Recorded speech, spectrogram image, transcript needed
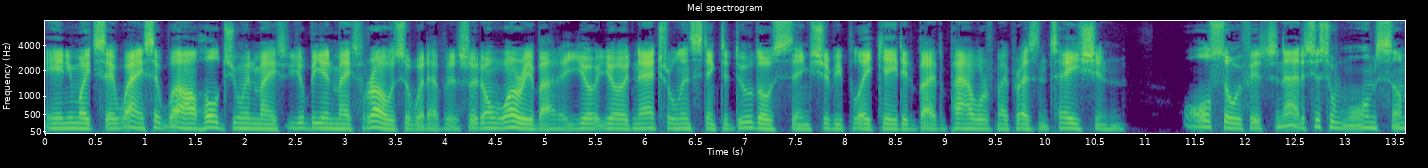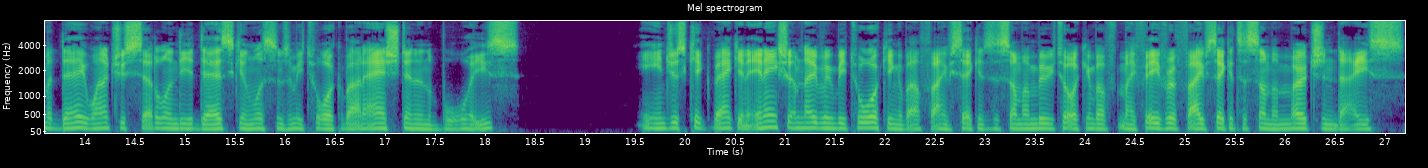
And you might say, "Why?" I said, "Well, I'll hold you in my, you'll be in my throes or whatever. So don't worry about it. Your your natural instinct to do those things should be placated by the power of my presentation." Also, if it's not, it's just a warm summer day. Why don't you settle into your desk and listen to me talk about Ashton and the boys? And just kick back. And, and actually, I'm not even going to be talking about five seconds of summer. I'm going to be talking about my favorite five seconds of summer merchandise,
